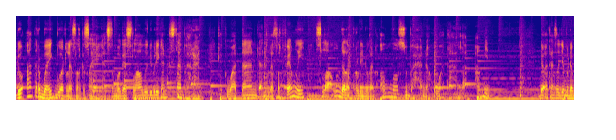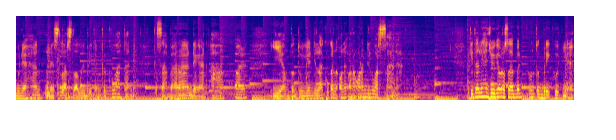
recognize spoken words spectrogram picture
doa terbaik buat Leslar kesayangan. Semoga selalu diberikan kesabaran, kekuatan, dan Leslar family selalu dalam perlindungan Allah Subhanahu wa Ta'ala. Amin. Doakan saja mudah-mudahan Leslar selalu diberikan kekuatan, kesabaran dengan apa yang tentunya dilakukan oleh orang-orang di luar sana. Kita lihat juga persahabat untuk berikutnya,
